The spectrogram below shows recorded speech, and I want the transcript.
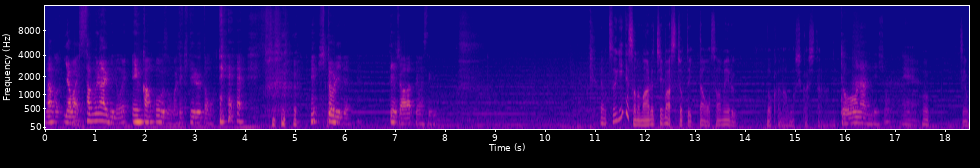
なんかやばい。サムライビの円環構造ができてると思って。え一人で。テンション上がってましたけど。でも次でそのマルチバースちょっと一旦収めるのかなもしかしたらね。どうなんでしょうね。でも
